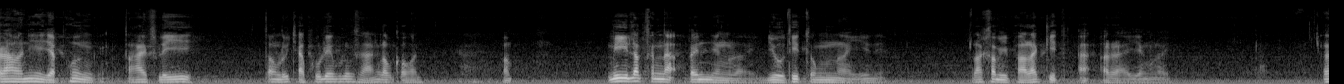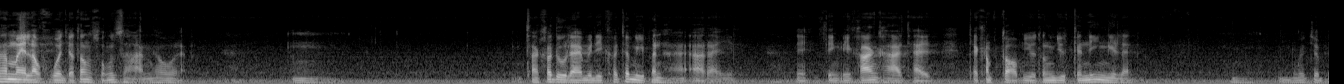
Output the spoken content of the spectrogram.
เราเนี่ยอย่าเพิ่งตายฟรี ต้องรู้จักผู้เลี้ยงผู้รักษางเราก่อนมีลักษณะเป็นอย่างไร อยู่ที่ตรงไหนเนี่ยแล้วเขามีภารกิจอะไรอย่างไร แล้วทำไมเราควรจะต้องสงสารเขาล่ะถ้าเขาดูแลไม่ดีเขาจะมีปัญหาอะไรนี่สิ่งที่ค้างคาใจ แต่คำตอบอยู่ตรงหยุดกันนิ่งนี่แหละก็จะไป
